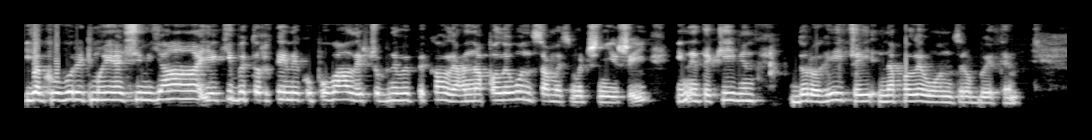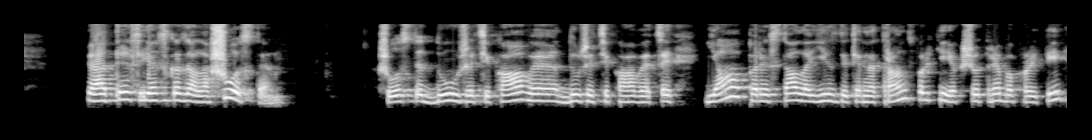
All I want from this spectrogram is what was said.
Як говорить моя сім'я, які би торти не купували, щоб не випікали, а Наполеон саме смачніший, і не такий він дорогий цей Наполеон зробити. П'яте, я сказала, шосте. Шосте дуже цікаве, дуже цікаве. Це я перестала їздити на транспорті, якщо треба пройти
